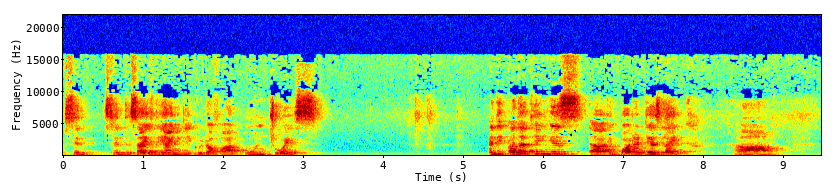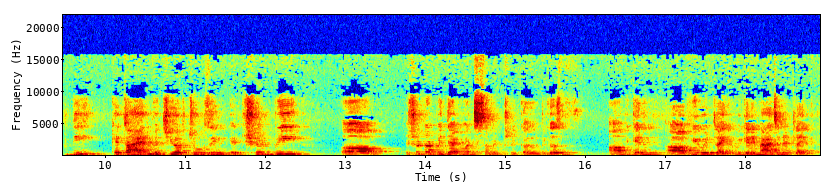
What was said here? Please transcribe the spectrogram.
synthesize the ionic liquid of our own choice. And the other thing is uh, important is like uh, the cation which you are choosing, it should be, uh, it should not be that much symmetrical because uh, we can uh, view it like, we can imagine it like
